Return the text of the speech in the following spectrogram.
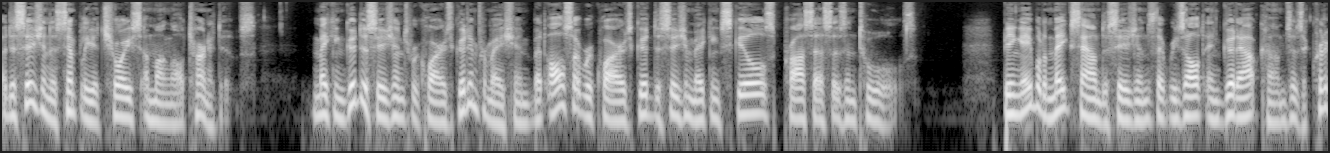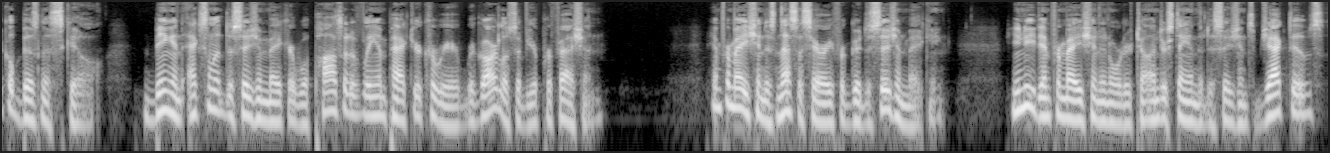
A decision is simply a choice among alternatives. Making good decisions requires good information, but also requires good decision making skills, processes, and tools. Being able to make sound decisions that result in good outcomes is a critical business skill. Being an excellent decision maker will positively impact your career regardless of your profession. Information is necessary for good decision making. You need information in order to understand the decision's objectives,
